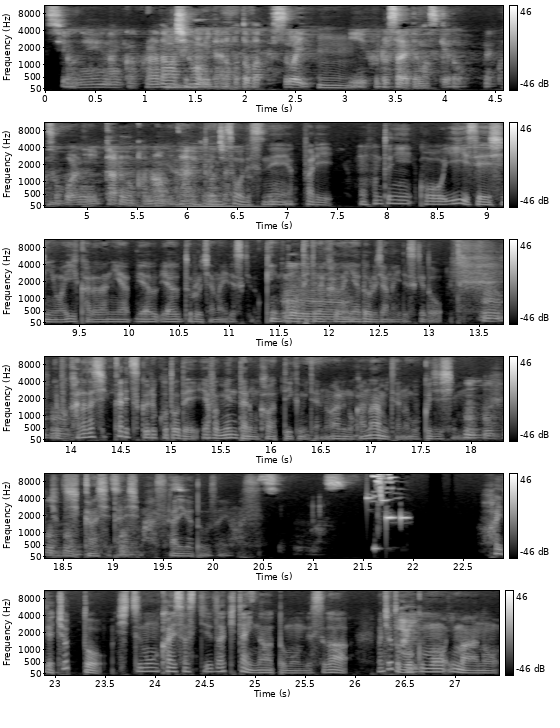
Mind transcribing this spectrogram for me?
すよね。なんか体は資本みたいな言葉ってすごいうん。言い古されてますけど、結構そこに至るのかなみたいな気持ちはそうですね。やっぱり、もう本当に、こう、いい精神はいい体に宿るじゃないですけど、健康的な体に宿るじゃないですけど、やっぱ体しっかり作ることで、やっぱメンタルも変わっていくみたいなのがあるのかな、みたいな僕自身も、ちょっと実感してたりします。ありがとうございます。はい、ではちょっと質問を変えさせていただきたいなと思うん。ですが、まあ、ちょっと僕も今、あの、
